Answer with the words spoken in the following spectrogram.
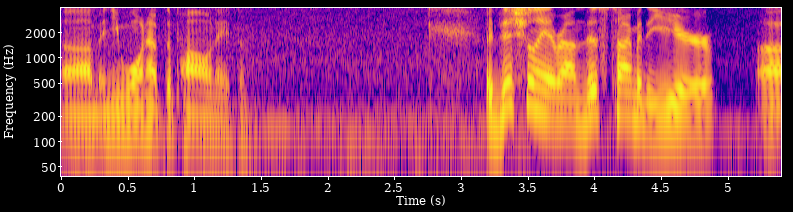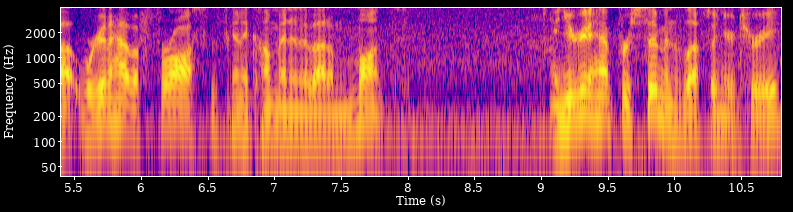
um, and you won't have to pollinate them. Additionally, around this time of the year, uh, we're going to have a frost that's going to come in in about a month. And you're going to have persimmons left on your tree.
